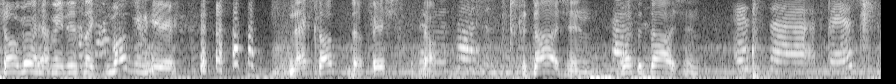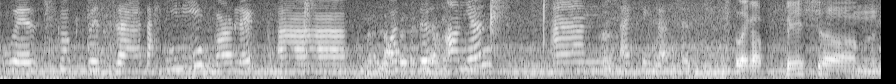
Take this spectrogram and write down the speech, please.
so good. I mean, it's like smoking here. Next up, the fish. No, The tajin. the tajin. What's the tajin? It's uh, fish with cooked with uh, tahini, garlic, uh, what's it, onion, and I think that's it. Like a fish, um,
